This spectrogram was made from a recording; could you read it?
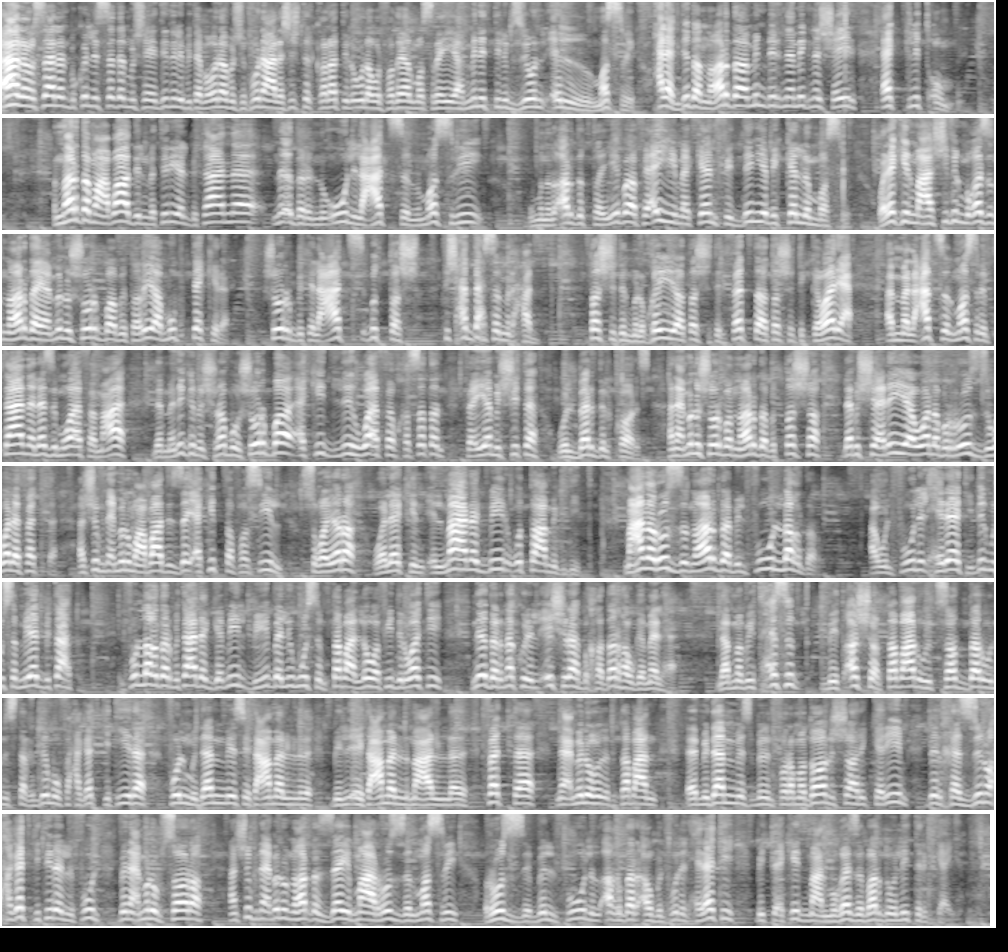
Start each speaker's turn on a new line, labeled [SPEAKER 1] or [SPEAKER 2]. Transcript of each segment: [SPEAKER 1] أهلا وسهلا بكل السادة المشاهدين اللي بيتابعونا وبيشوفونا على شاشة القناة الأولى والفضائية المصرية من التلفزيون المصري. حلقة جديدة النهارده من برنامجنا الشهير أكلة امي النهارده مع بعض الماتيريال بتاعنا نقدر نقول العدس المصري ومن الأرض الطيبة في أي مكان في الدنيا بيتكلم مصري. ولكن مع الشيف المغازي النهارده هيعملوا شوربة بطريقة مبتكرة. شوربة العدس بالطشة. مفيش حد أحسن من حد. طشة الملوخية طشة الفتة طشة الكوارع. أما العدس المصري بتاعنا لازم واقفة معاه. لما نيجي نشربه شوربة أكيد ليه وقفه خاصة في أيام الشتاء والبرد القارس. هنعمله شوربة النهارده بالطشة لا بالشعرية ولا بالرز ولا فتة. هنشوف نعمله مع بعض إزاي. أكيد تفاصيل صغيرة ولكن المعنى كبير والطعم جديد. معانا رز النهارده بالفول الأخضر أو الفول الحراتي. دي المسميات بتاعته. الفول الأخضر بتاعنا الجميل بيبقى ليه موسم طبعا اللي هو فيه دلوقتي. نقدر ناكل القشرة بخضرها وجمالها. لما بيتحصد بيتقشر طبعا ويتصدر ونستخدمه في حاجات كتيرة. فول مدمس يتعمل يتعمل مع الفتة. نعمله طبعا مدمس في رمضان الشهر الكريم. بنخزنه حاجات كتيرة للفول. بنعمله بصارة. هنشوف نعمله النهارده إزاي مع الرز المصري. رز بالفول الأخضر أو بالفول الحراتي بالتأكيد مع المغازي برضو ليه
